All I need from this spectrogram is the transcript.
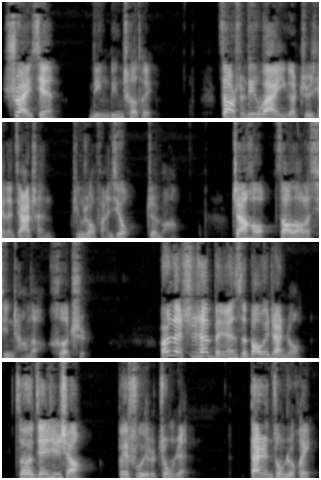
率先领兵撤退，造使另外一个之前的家臣平手繁秀阵亡。战后遭到了信长的呵斥。而在石山本愿寺包围战中，则有坚信胜被赋予了重任，担任总指挥，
